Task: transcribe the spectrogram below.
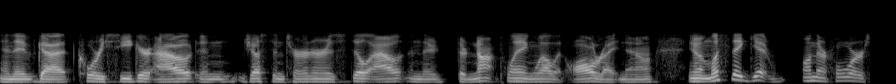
and they've got Corey Seager out and Justin Turner is still out and they're they're not playing well at all right now. You know, unless they get on their horse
